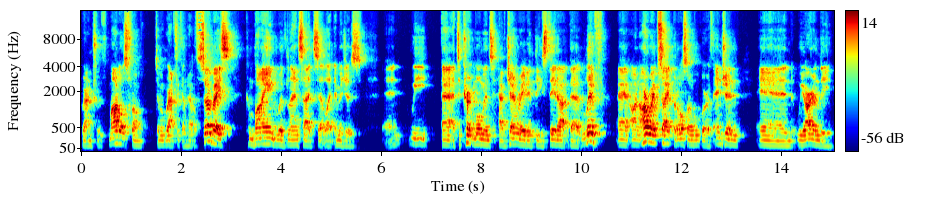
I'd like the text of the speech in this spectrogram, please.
ground truth models from demographic and health surveys combined with Landsat satellite images. And we, uh, at the current moment, have generated these data that live uh, on our website, but also on Google Earth Engine. And we are in the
